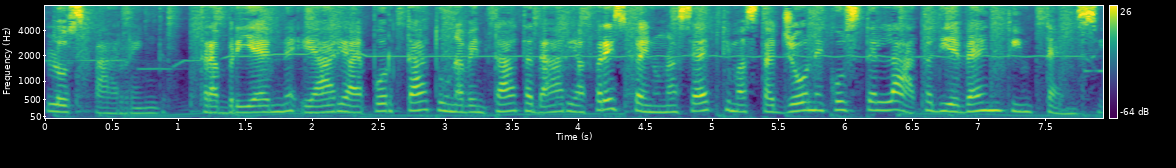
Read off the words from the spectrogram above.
lo sparring, tra Brienne e Arya ha portato una ventata d'aria fresca in una settima stagione costellata di eventi intensi.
